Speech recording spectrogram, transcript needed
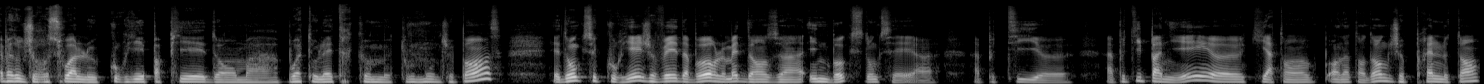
Eh ben donc je reçois le courrier papier dans ma boîte aux lettres comme tout le monde je pense. Et donc ce courrier, je vais d'abord le mettre dans un inbox. Donc c'est un, petit, euh, un petit panier euh, qui attend en attendant que je prenne le temps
